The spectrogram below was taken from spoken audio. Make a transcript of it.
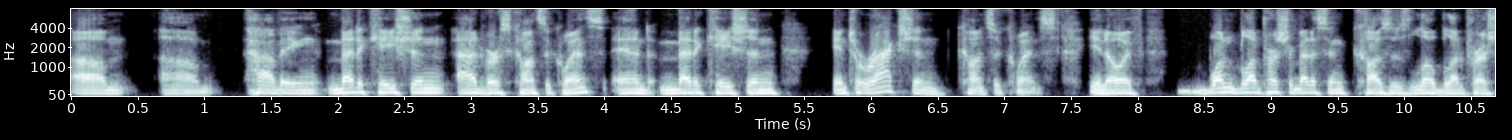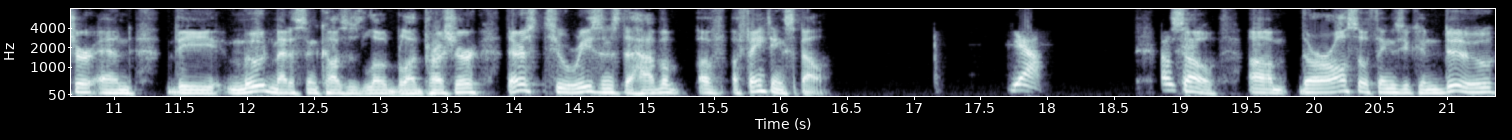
um, um, having medication adverse consequence and medication interaction consequence. You know, if one blood pressure medicine causes low blood pressure and the mood medicine causes low blood pressure, there's two reasons to have a, a, a fainting spell. Yeah. Okay. So um, there are also things you can do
